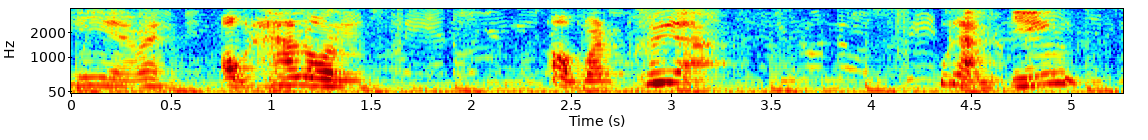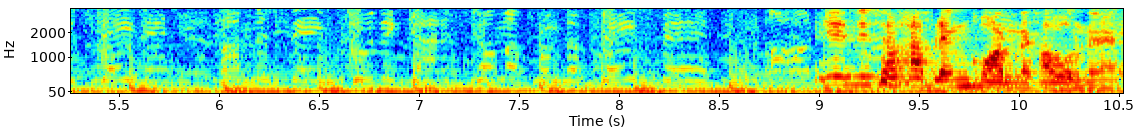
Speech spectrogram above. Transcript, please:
เฮียไหมออกทารอน ออกมาเพื่อกูถามจริง เอ็นนี่สภาพแรงคอนนะครับผมนะ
